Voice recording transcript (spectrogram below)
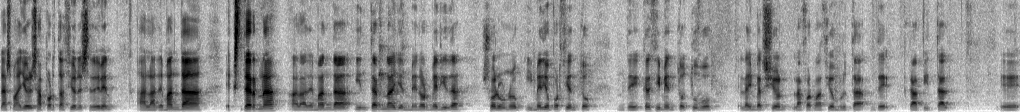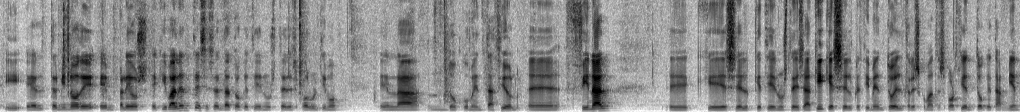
las mayores aportaciones se deben a la demanda externa, a la demanda interna y en menor medida solo un 1,5% de crecimiento tuvo la inversión, la formación bruta de capital. Eh, y el término de empleos equivalentes es el dato que tienen ustedes por último en la documentación eh, final, eh, que es el que tienen ustedes aquí, que es el crecimiento del 3,3%, que también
